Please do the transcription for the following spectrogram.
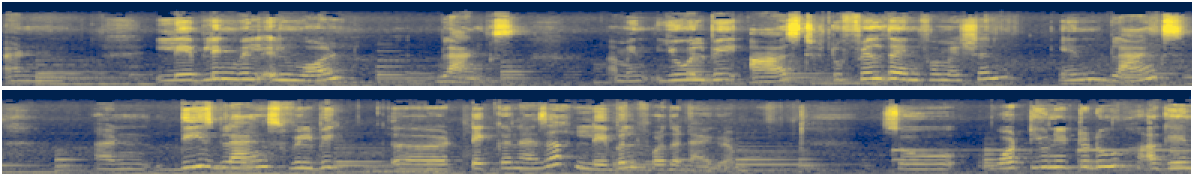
and labeling will involve blanks. I mean you will be asked to fill the information in blanks and these blanks will be uh, taken as a label for the diagram. So what you need to do again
